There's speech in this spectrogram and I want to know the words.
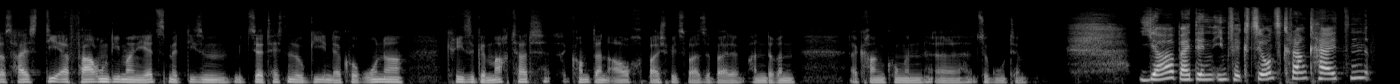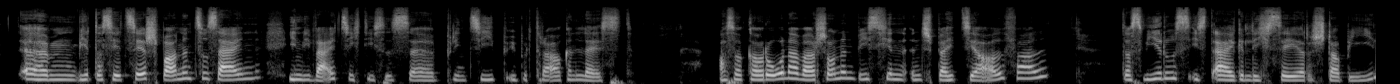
Das heißt, die Erfahrung, die man jetzt mit diesem, mit dieser Technologie in der Corona-Krise gemacht hat, kommt dann auch beispielsweise bei anderen Erkrankungen äh, zugute. Ja, bei den Infektionskrankheiten ähm, wird das jetzt sehr spannend zu sein, inwieweit sich dieses äh, Prinzip übertragen lässt. Also Corona war schon ein bisschen ein Spezialfall. Das Virus ist eigentlich sehr stabil.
